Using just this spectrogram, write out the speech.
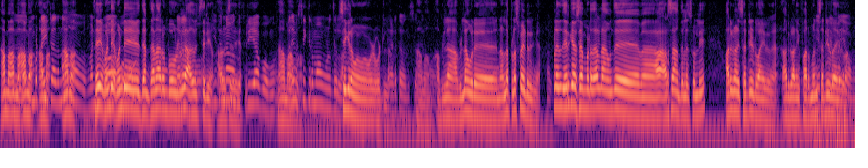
ஆமாம் ஆமாம் ஆமாம் ஆமாம் ஆமாம் சரி வண்டி வண்டி தெ- திணறும் போகணும்ல அதை வச்சு தெரியும். அதை வச்சு ஃப்ரீயாக போகும். ஆமா, அதே ஆமா. மாதிரி சீக்கிரமாக சீக்கிரம் ஓட்டலாம். ஆமாம் அப்படிலாம் அப்படிலாம் ஒரு நல்ல ப்ளஸ் பாயிண்ட் இருக்குங்க. வந்து இயற்கை விவசாயம் பண்ணுறதால நாங்கள் வந்து அரசாங்கத்தில் சொல்லி ஆர்கானிக் சர்டிஃபிகேட் வாங்கிடுவேன். ஆர்கானிக் ஃபார்மர் சர்டிஃபிகேட் வாங்கிடுவோம்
